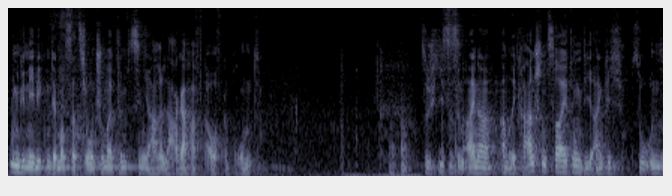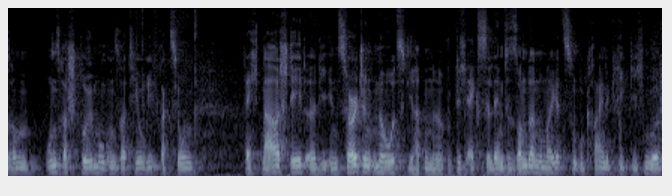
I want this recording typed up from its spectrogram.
ungenehmigten Demonstration schon mal 15 Jahre Lagerhaft aufgebrummt. So hieß es in einer amerikanischen Zeitung, die eigentlich so unserem, unserer Strömung, unserer Theoriefraktion recht nahe steht, äh, die Insurgent Notes, die hatten eine wirklich exzellente Sondernummer jetzt zum Ukraine-Krieg, die ich nur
